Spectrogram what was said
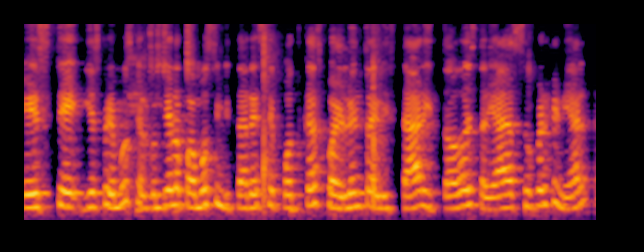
Este, y esperemos que algún día lo podamos invitar a este podcast, poderlo entrevistar y todo, estaría súper genial.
